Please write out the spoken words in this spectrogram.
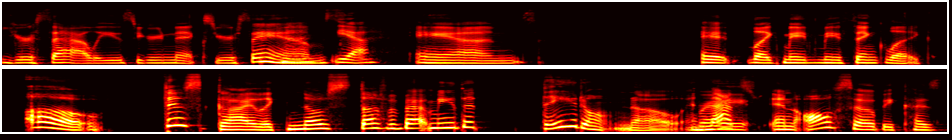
your Sallys, your Nicks, your Sams. Mm-hmm. Yeah. And it like made me think like, oh, this guy like knows stuff about me that they don't know. And that's and also because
